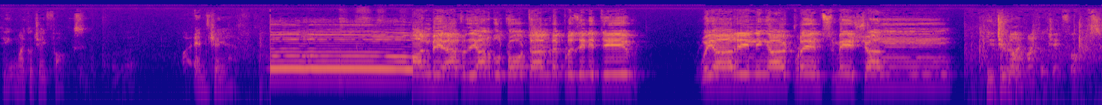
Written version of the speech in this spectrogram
You think Michael J. Fox? MJF. On behalf of the Honorable Corton Representative, we are ending our transmission. You do like Michael J. Fox.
